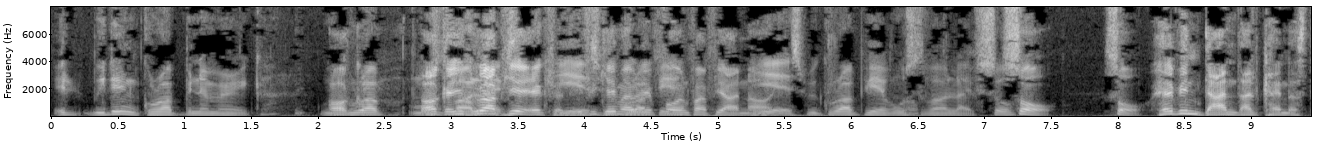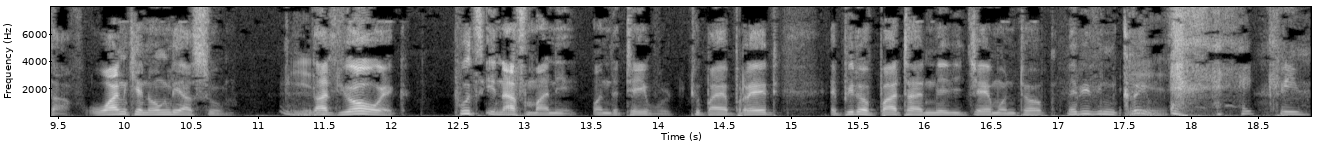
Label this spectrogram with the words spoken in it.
It, we didn't grow up in America. We Okay. grew up. most Okay, of you our grew up here actually. Yes, if you came grew every four here. and five years now. Yes, we grew up here most of our life. So, So, so having done that kind of stuff, one can only assume Yes. that your work puts enough money on the table to buy bread, a bit of butter, and maybe jam on top, maybe even cream. Yes. Cream.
